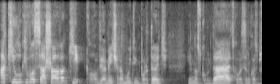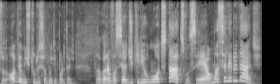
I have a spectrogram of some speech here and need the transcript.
aquilo que você achava que, obviamente, era muito importante, indo nas comunidades, conversando com as pessoas. Obviamente, tudo isso é muito importante. Mas agora você adquiriu um outro status. Você é uma celebridade.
